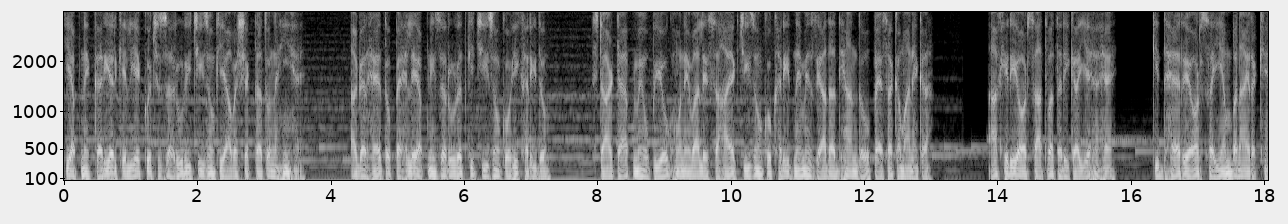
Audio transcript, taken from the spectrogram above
कि अपने करियर के लिए कुछ ज़रूरी चीज़ों की आवश्यकता तो नहीं है अगर है तो पहले अपनी ज़रूरत की चीज़ों को ही खरीदो। स्टार्टअप में उपयोग होने वाले सहायक चीज़ों को खरीदने में ज़्यादा ध्यान दो पैसा कमाने का। आखिरी और सातवां तरीका यह है कि धैर्य और संयम बनाए रखें।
